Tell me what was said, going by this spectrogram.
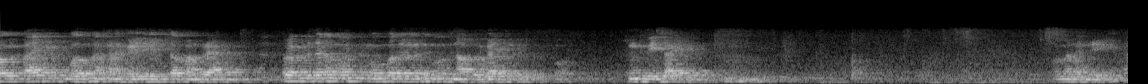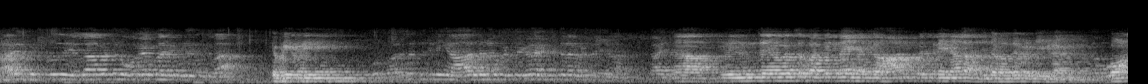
ஒரு காய் வைக்கும் போதும் நான் கணக்கு எழுதி வச்சு தான் பண்ணுறேன் ஒரு கிட்டத்தட்ட நூற்றி முப்பதுலேருந்து நூற்றி நாற்பது காய் இன்க்ரீஸ் ஆகிடுது ரொம்ப நன்றி. எப்படி எப்படி? இந்த வருஷம் பார்த்தீங்கன்னா எனக்கு ஆண் பிரச்சனைனால அஞ்சு தடவை தான் வெட்டிக்கிறாங்க. போன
